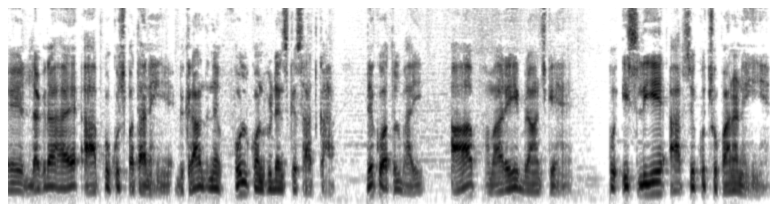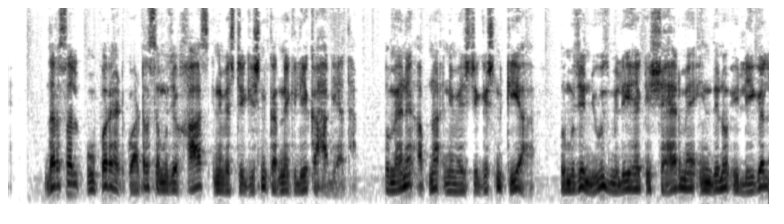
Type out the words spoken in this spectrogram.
ए, लग रहा है आपको कुछ पता नहीं है। विक्रांत ने फुल कॉन्फिडेंस के साथ कहा देखो अतुल भाई आप हमारे ही ब्रांच के हैं तो इसलिए आपसे कुछ छुपाना नहीं है। दरअसल ऊपर हेडक्वार्टर से मुझे खास इन्वेस्टिगेशन करने के लिए कहा गया था। तो मैंने अपना इन्वेस्टिगेशन किया तो मुझे न्यूज़ मिली है कि शहर में इन दिनों इलीगल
